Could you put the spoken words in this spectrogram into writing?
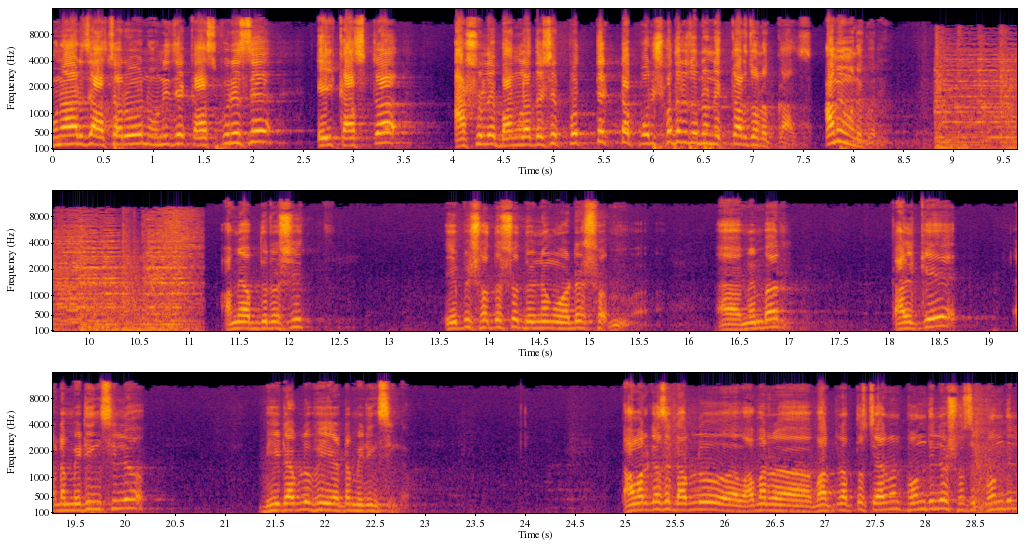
উনার যে আচরণ, উনি যে কাজ করেছে এই কাজটা আসলে বাংলাদেশের প্রত্যেকটা পরিষদের জন্য নেককারজনক কাজ, আমি মনে করি। আমি আব্দুর রশিদ ইউপি সদস্য, দুই নং ওয়ার্ডের মেম্বার। কালকে একটা মিটিং ছিল, ভিডাব্লিউ ভি একটা মিটিং ছিল। আমার কাছে ডাব্লু আমার ভারপ্রাপ্ত চেয়ারম্যান ফোন দিল, সচিব ফোন দিল,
